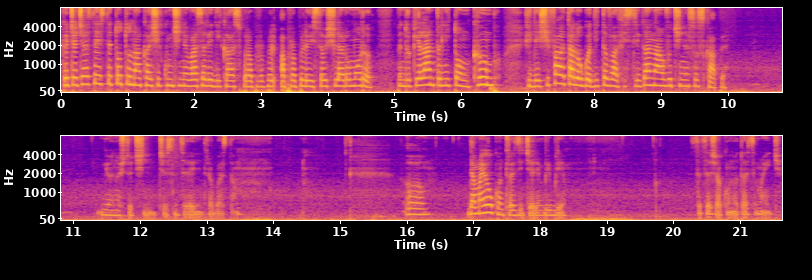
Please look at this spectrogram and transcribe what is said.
căci aceasta este tot una ca și cum cineva s-a ridica asupra aproape, aproapelui său și l-ar omorâ, pentru că el a întâlnit-o în câmp și deși fata logodită va fi strigat, n-a avut cine să o scape. Eu nu știu cine, ce să înțeleg din treaba asta. Uh, dar mai e o contrazicere în Biblie. Stați așa, conotați aici.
